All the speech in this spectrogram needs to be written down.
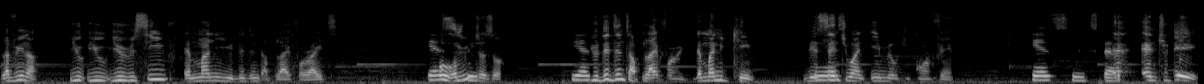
Lavina, you you you receive a money you didn't apply for, right? Oh, yes. oh, unmute yourself. Yes. You didn't apply for it. The money came. They Yes. sent you an email to confirm. Yes, sister. And, and today,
